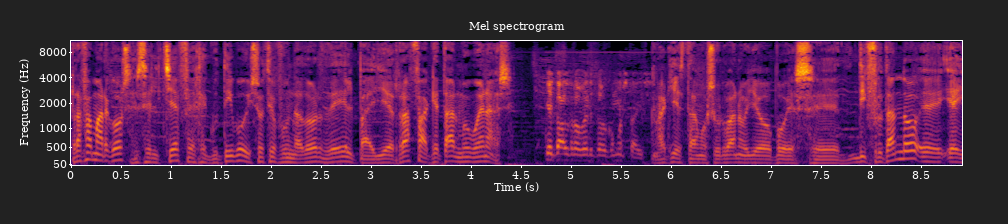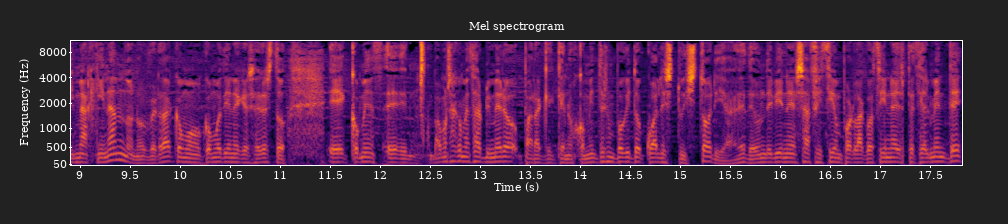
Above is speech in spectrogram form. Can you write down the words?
Rafa Margos es el chef ejecutivo y socio fundador de El Payer. Rafa, ¿qué tal? Muy buenas. ¿Qué tal, Roberto? ¿Cómo estáis? Aquí estamos, Urbano y yo, pues eh, disfrutando eh, e imaginándonos, ¿verdad?, cómo, cómo tiene que ser esto. Eh, eh, vamos a comenzar primero para que, que nos comentes un poquito cuál es tu historia, ¿eh? de dónde viene esa afición por la cocina, especialmente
